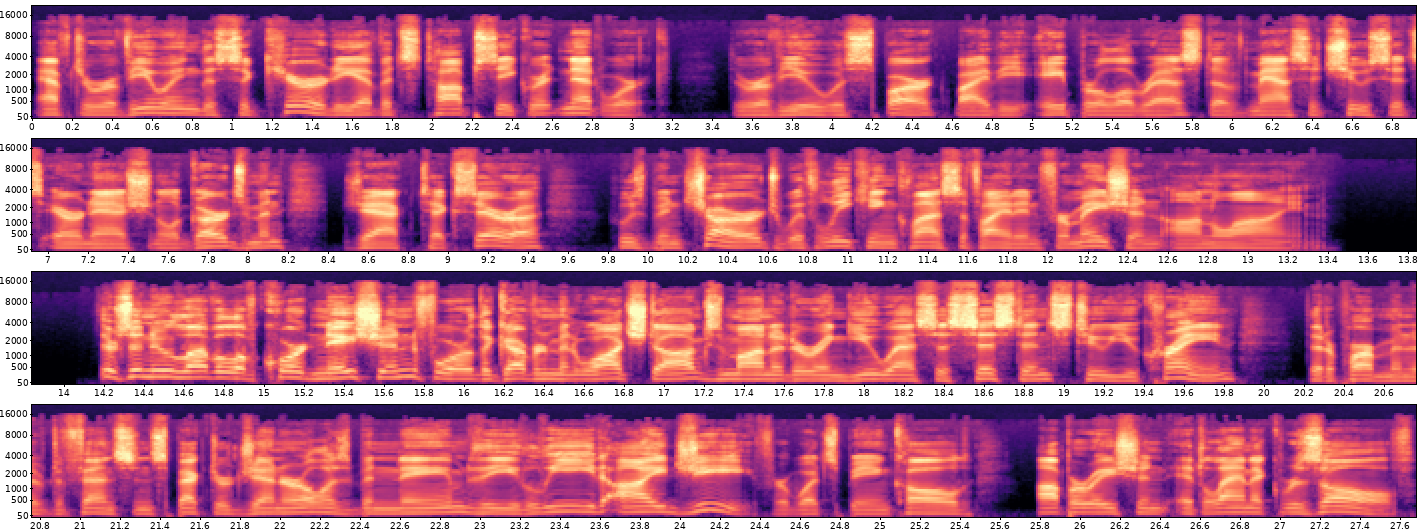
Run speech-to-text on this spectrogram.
after reviewing the security of its top secret network. The review was sparked by the April arrest of Massachusetts Air National Guardsman Jack Teixeira, who's been charged with leaking classified information online. There's a new level of coordination for the government watchdogs monitoring U.S. assistance to Ukraine. The Department of Defense Inspector General has been named the lead IG for what's being called Operation Atlantic Resolve.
